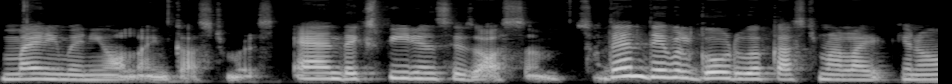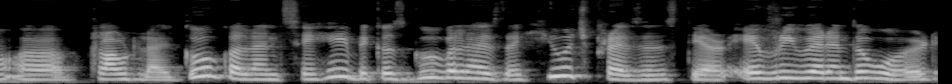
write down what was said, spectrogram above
Many, many online customers. And the experience is awesome. So then they will go to a customer like, you know, a cloud like Google and say, hey, because Google has a huge presence, they are everywhere in the world.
